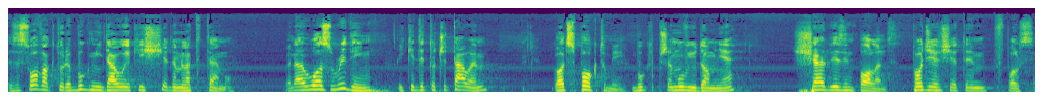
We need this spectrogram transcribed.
e, ze słowa, które Bóg mi dał jakieś 7 lat temu. When I was reading, I kiedy to czytałem, God spoke to me. Bóg przemówił do mnie, Share this in Poland. podziel się tym w Polsce.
